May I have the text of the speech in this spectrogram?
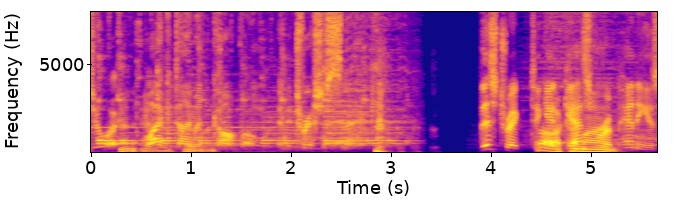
enjoy. An Black hold Diamond on. Combo, a nutritious snack. this trick to Oh, get gas come for a penny is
